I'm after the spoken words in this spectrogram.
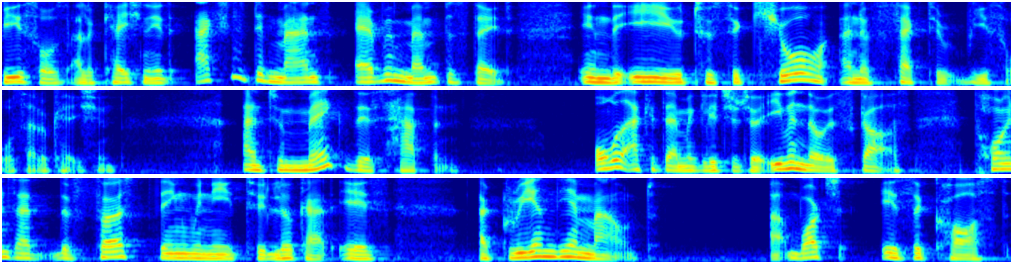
resource allocation. It actually demands every member state in the EU to secure an effective resource allocation. And to make this happen, all academic literature, even though it's scarce, points at the first thing we need to look at is agree on the amount. Uh, what is the cost?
